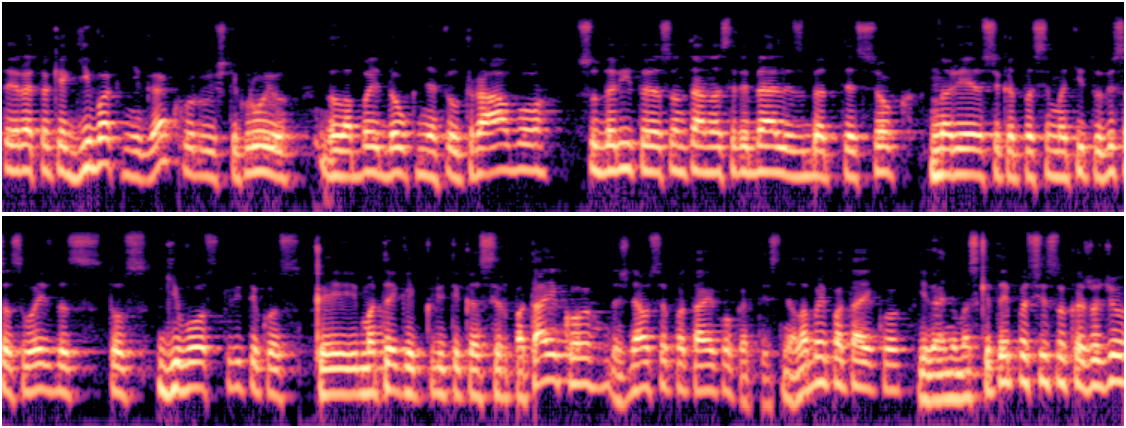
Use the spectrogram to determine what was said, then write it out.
Tai yra tokia gyva knyga, kur iš tikrųjų labai daug nefiltravo sudarytojas Antanas Ribelis, bet tiesiog norėjusi, kad pasimatytų visas vaizdas tos gyvos kritikos, kai matai, kaip kritikas ir pataiko, dažniausiai pataiko, kartais nelabai pataiko, gyvenimas kitaip pasisuka. Žodžiu,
